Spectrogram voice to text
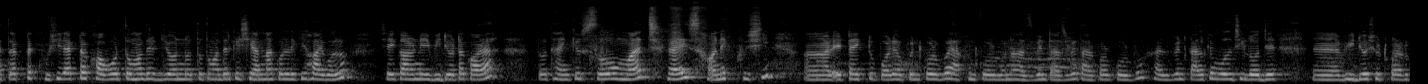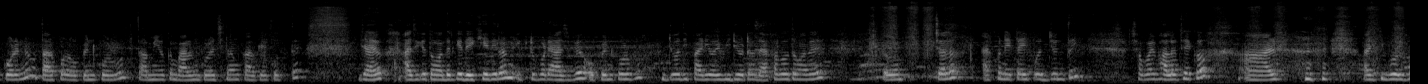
এত একটা খুশির একটা খবর তোমাদের জন্য, তো তোমাদেরকে শেয়ার না করলে কি হয় বলো? সেই কারণে এই ভিডিওটা করা। তো thank you so much guys অনেক খুশি। আর এটা একটু পরে ওপেন করব, এখন করব না হাজব্যান্ড আসবে, তারপর করব। হাজব্যান্ড কালকে বলছিল যে ভিডিও শ্যুট করার করে নাও, তারপর ওপেন করব। তো আমি ওকে বারণ করেছিলাম কালকে করতে। যাই হোক, আজকে তোমাদেরকে দেখিয়ে দিলাম, একটু পরে আসবে ওপেন করব। যদি পারি ওই ভিডিওটা দেখাবো তোমাদের। তো চলো, এখন এটাই পর্যন্তই। সবাই ভালো থেকো। আর আর কি বলব?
